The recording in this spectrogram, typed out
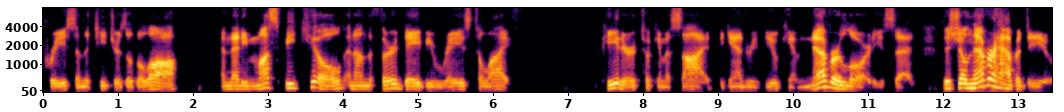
priests, and the teachers of the law, and that he must be killed and on the third day be raised to life. Peter took him aside, began to rebuke him. Never, Lord, he said, this shall never happen to you.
